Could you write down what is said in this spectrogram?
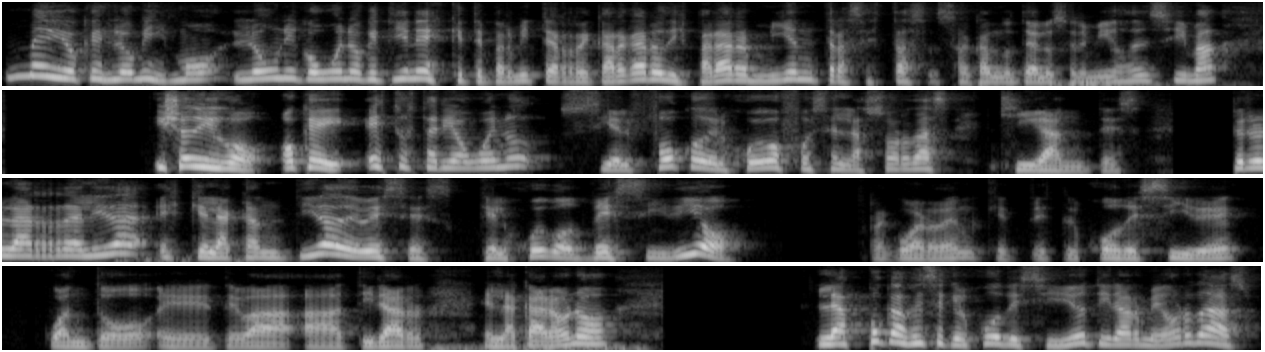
medio que es lo mismo. Lo único bueno que tiene es que te permite recargar o disparar mientras estás sacándote a los enemigos de encima. Y yo digo, ok, esto estaría bueno si el foco del juego fuesen las hordas gigantes. Pero la realidad es que la cantidad de veces que el juego decidió, recuerden que el juego decide cuánto eh, te va a tirar en la cara o no, las pocas veces que el juego decidió tirarme hordas,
